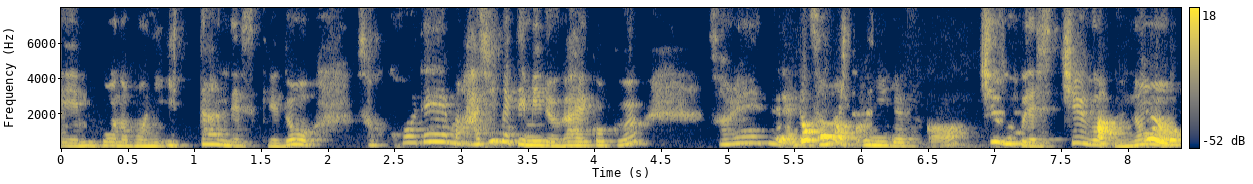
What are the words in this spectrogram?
えー、向こうの方に行ったんですけどそこで、まあ、初めて見る外国それどこの国ですか？中国です。中国のというと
